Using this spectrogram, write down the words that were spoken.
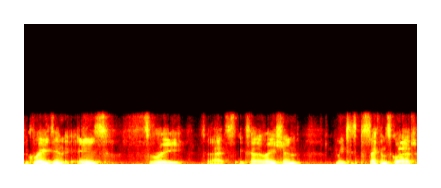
the gradient is 3. So that's acceleration meters per second squared.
